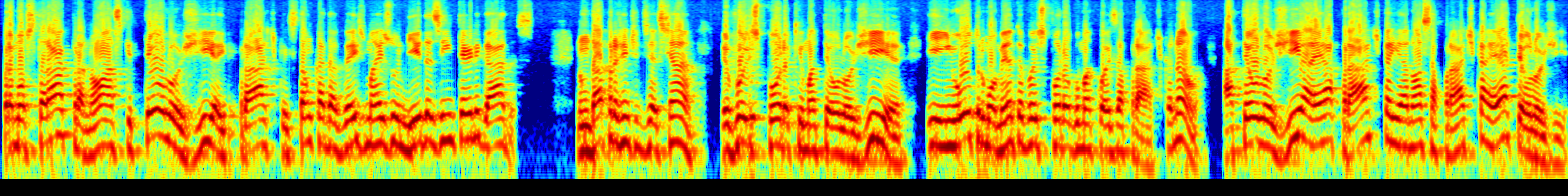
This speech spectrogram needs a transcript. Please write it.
para mostrar para nós que teologia e prática estão cada vez mais unidas e interligadas. Não dá para a gente dizer assim, ah, eu vou expor aqui uma teologia e em outro momento eu vou expor alguma coisa prática. Não, a teologia é a prática e a nossa prática é a teologia.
